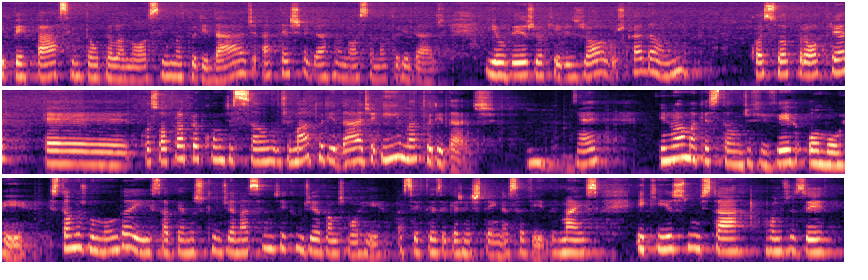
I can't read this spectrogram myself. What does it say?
que perpassa então pela nossa imaturidade até chegar na nossa maturidade. E eu vejo aqueles jogos, cada um com a sua própria é, com a sua própria condição de maturidade e imaturidade. Uhum. Né? E não é uma questão de viver ou morrer. Estamos no mundo aí, sabemos que um dia nascemos e que um dia vamos morrer. A certeza que a gente tem nessa vida. Mas, e que isso não está, vamos dizer,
